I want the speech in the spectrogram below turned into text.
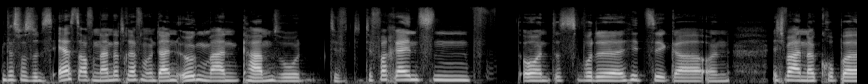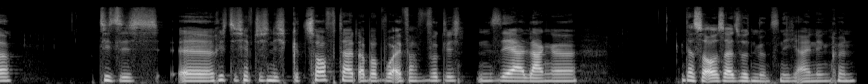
Das war so das erste Aufeinandertreffen und dann irgendwann kamen so die, die Differenzen und es wurde hitziger und ich war in einer Gruppe, die sich äh, richtig heftig nicht gezofft hat, aber wo einfach wirklich sehr lange das so aussah, als würden wir uns nicht einigen können.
